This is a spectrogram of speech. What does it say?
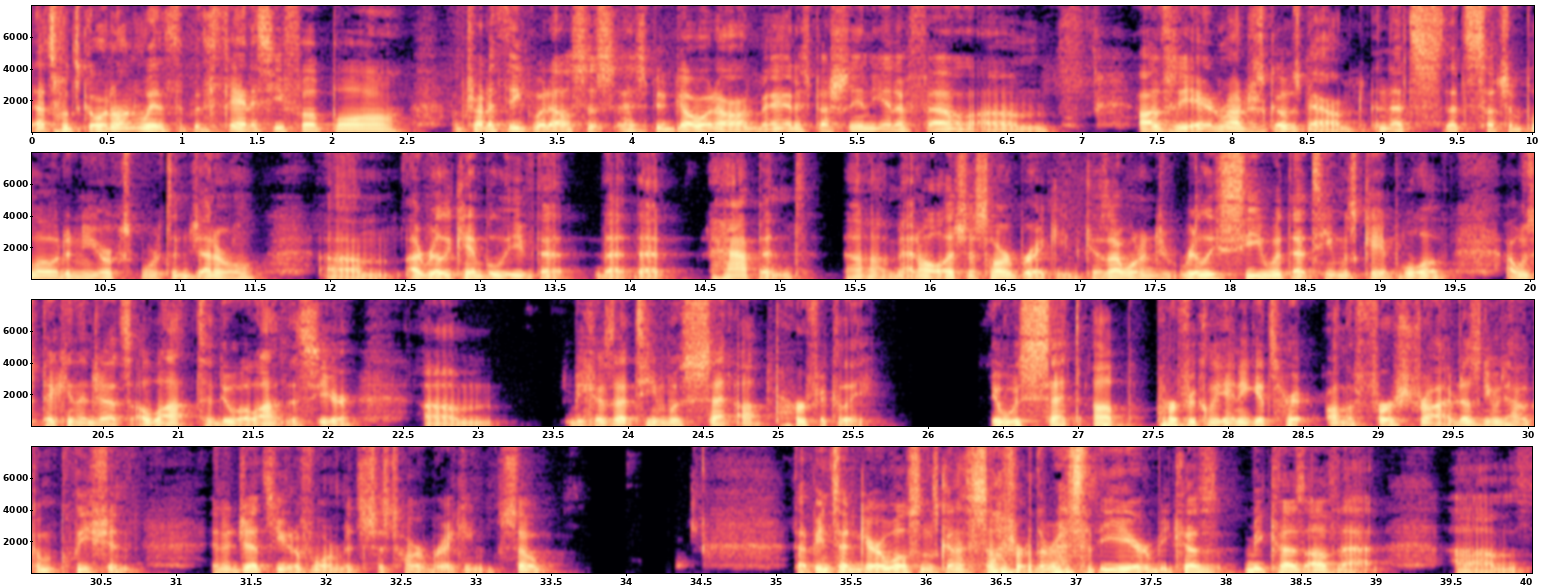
that's what's going on with with fantasy football. I'm trying to think what else has, has been going on, man, especially in the NFL. Um, obviously, Aaron Rodgers goes down, and that's that's such a blow to New York sports in general. Um, I really can't believe that that that happened um, at all. It's just heartbreaking because I wanted to really see what that team was capable of. I was picking the Jets a lot to do a lot this year um, because that team was set up perfectly. It was set up perfectly, and he gets hurt on the first drive. Doesn't even have a completion in a Jets uniform. It's just heartbreaking. So that being said, Garrett Wilson's going to suffer the rest of the year because because of that. Um,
